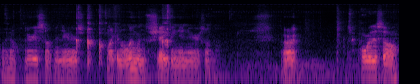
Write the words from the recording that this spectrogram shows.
Well, there is something in there. There's like an aluminum shaving in there or something. Alright, let's pour this off.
